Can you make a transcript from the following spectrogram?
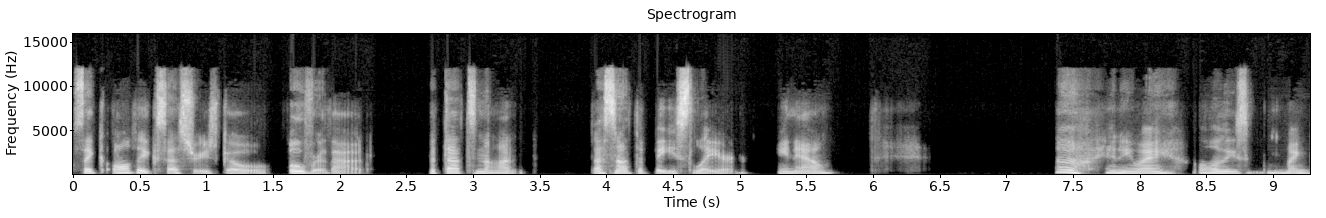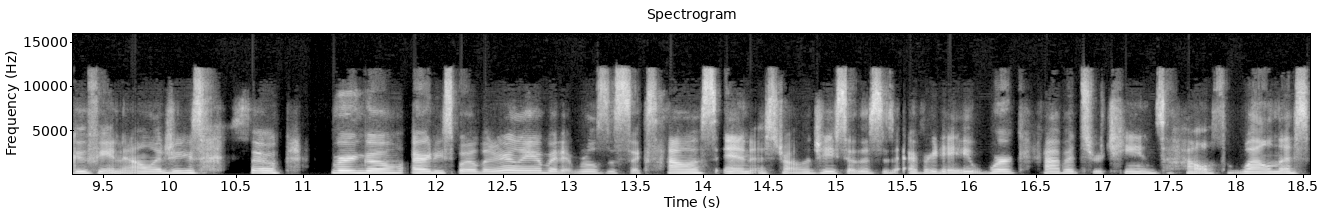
It's like all the accessories go over that but that's not that's not the base layer you know? Oh anyway all of these my goofy analogies. So Virgo, I already spoiled it earlier, but it rules the sixth house in astrology. So this is everyday work, habits, routines, health, wellness.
